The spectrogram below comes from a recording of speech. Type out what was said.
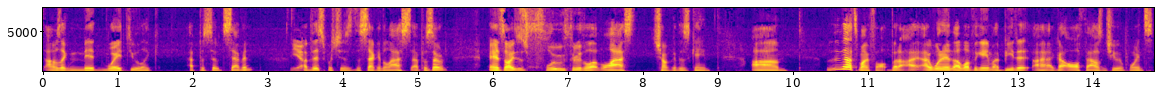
I was like midway through like episode seven yep. of this, which is the second to last episode, and so I just flew through the last chunk of this game. Um, that's my fault, but I, I went in. I love the game. I beat it. I, I got all thousand achievement points.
